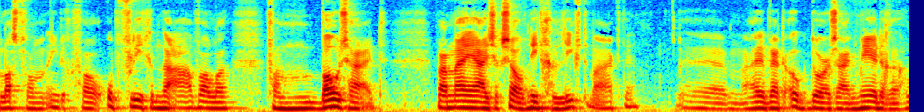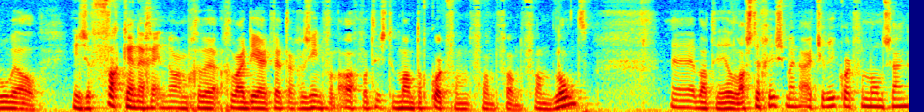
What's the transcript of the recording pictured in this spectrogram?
last van in ieder geval opvliegende aanvallen van boosheid. Waarmee hij zichzelf niet geliefd maakte. Uh, hij werd ook door zijn meerdere, hoewel in zijn vakkennis enorm gewaardeerd, werd er gezien van, oh, wat is de man toch kort van, van, van, van blond. Uh, wat heel lastig is met archerie, kort van blond zijn.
